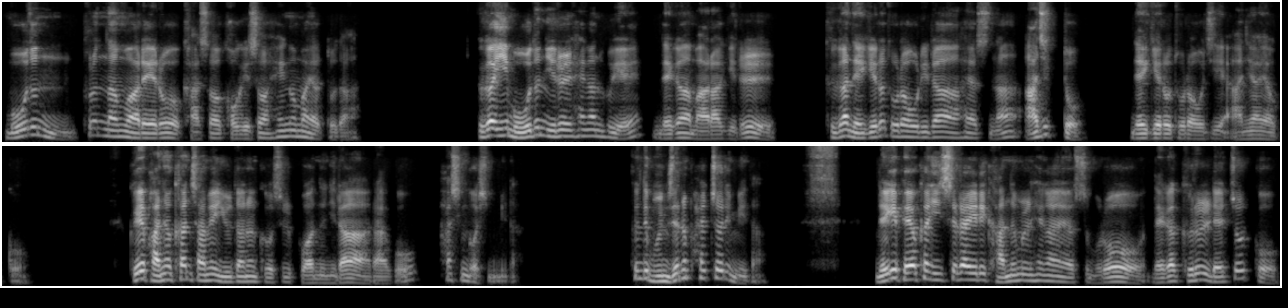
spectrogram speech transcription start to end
모든 푸른 나무 아래로 가서 거기서 행음하였도다. 그가 이 모든 일을 행한 후에 내가 말하기를 그가 내게로 돌아오리라 하였으나 아직도 내게로 돌아오지 아니하였고 그의 반역한 자매 유다는 그것을 보았느니라 라고 하신 것입니다. 그런데 문제는 8절입니다. 내게 배역한 이스라엘이 간음을 행하였으므로 내가 그를 내쫓고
